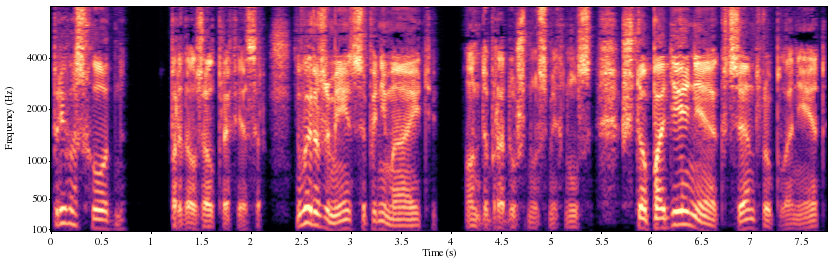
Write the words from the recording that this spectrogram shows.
Превосходно, — продолжал профессор. Вы, разумеется, понимаете, — он добродушно усмехнулся, — что падение к центру планеты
